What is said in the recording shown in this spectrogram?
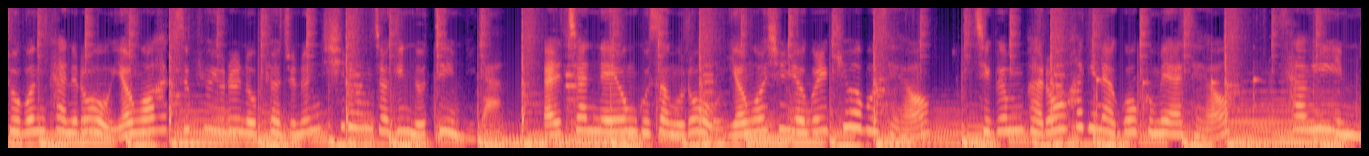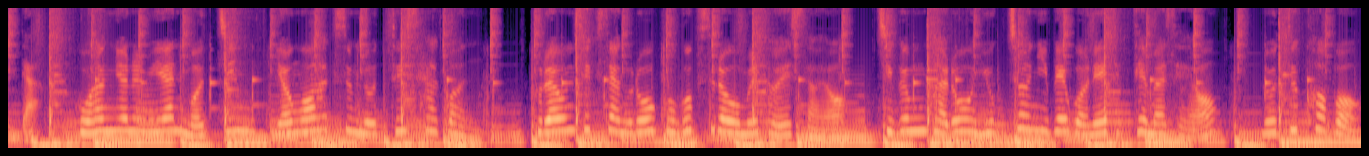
좁은 칸으로 영어 학습 효율을 높여주는 실용적인 노트입니다. 알찬 내용 구성으로 영어 실력을 키워보세요. 지금 바로 확인하고 구매하세요. 4위입니다. 고학년을 위한 멋진 영어 학습 노트 4권. 브라운 색상으로 고급스러움을 더했어요. 지금 바로 6,200원에 득템하세요. 노트 커버,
